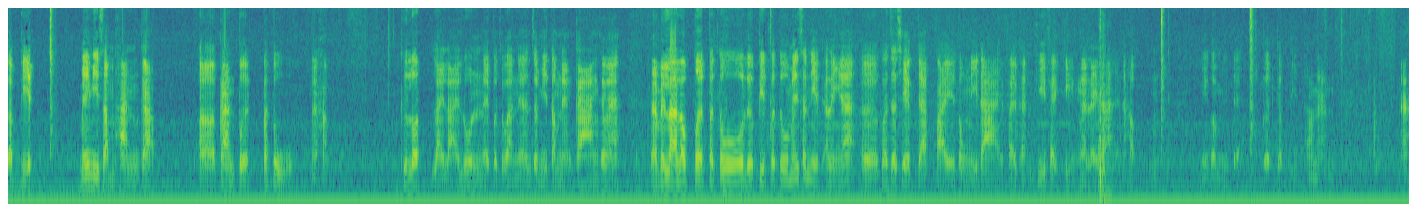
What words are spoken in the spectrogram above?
กับปิด ไม่มีสัมพันธ์กับเอ่อการเปิดประตูนะครับ คือรถหลาย ๆ รุ่นในปัจจุบันนี้จะมีตำแหน่งกลางใช่ไหมแต่เวลาเราเปิดประตูหรือปิดประตูไม่สนิทอะไรเงี้ย เออ ก็จะเช็คจากไฟตรงนี้ได้ ไฟแผนที่ไฟเก๋งอะไรได้นะครับ นี่ก็มีแต่เปิดกับปิดเท่านั้นนะ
